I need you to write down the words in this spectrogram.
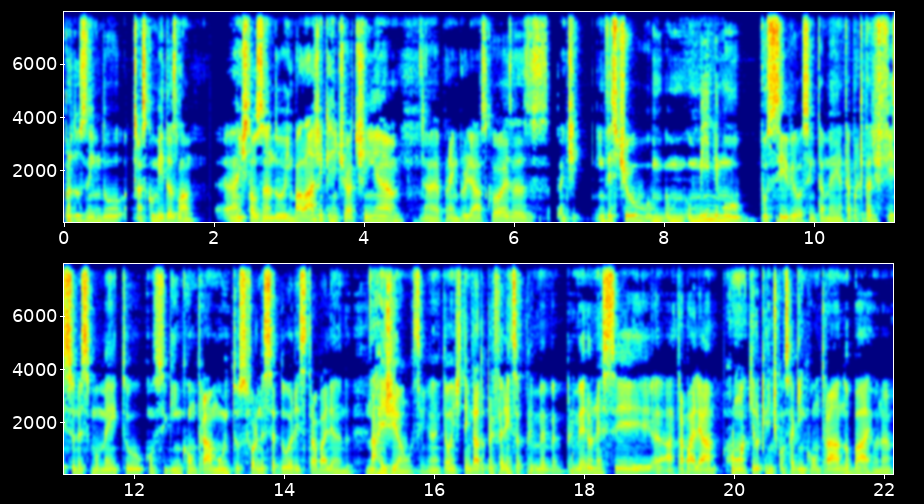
produzindo as comidas lá. A gente está usando embalagem que a gente já tinha é, para embrulhar as coisas. A gente investiu o, o, o, mínimo possível, assim, também. Até porque está difícil nesse momento conseguir encontrar muitos fornecedores trabalhando na região, assim. Né? Então a gente tem dado preferência prime primeiro nesse a, a, trabalhar com aquilo que a gente consegue encontrar no bairro, né?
